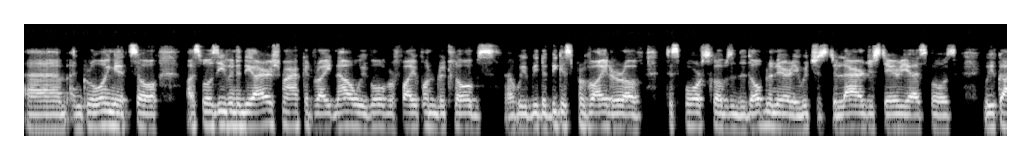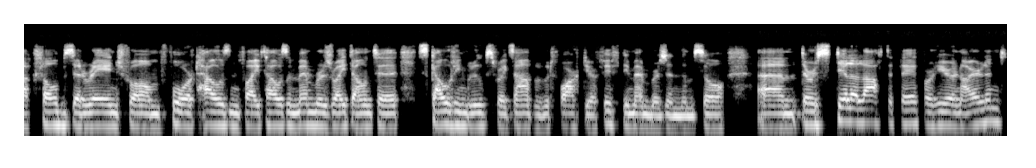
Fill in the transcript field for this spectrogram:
um, and growing it. So I suppose even in the Irish market right now, we've over 500 clubs. Uh, we'd be the biggest provider of the sports clubs in the Dublin area, which is the largest area, I suppose. We've got clubs that range from 4,000, 5,000 members right down to scouting groups, for example, with 40 or 50 members in them. So um, there's still a lot to play for here in Ireland.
